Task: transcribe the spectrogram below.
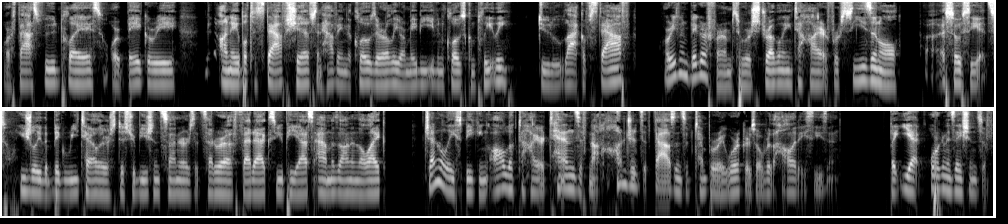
or fast food place or bakery unable to staff shifts and having to close early or maybe even close completely due to lack of staff, or even bigger firms who are struggling to hire for seasonal uh, associates, usually the big retailers, distribution centers, etc., FedEx, UPS, Amazon, and the like, generally speaking, all look to hire tens, if not hundreds of thousands of temporary workers over the holiday season. But yet, organizations of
